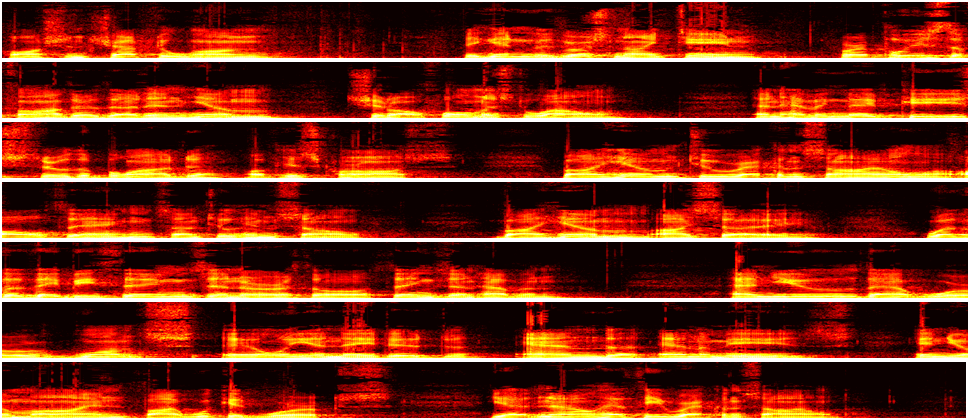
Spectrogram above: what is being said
Colossians chapter 1, beginning with verse 19. For it pleased the Father that in him should all fullness dwell, and having made peace through the blood of his cross, by him to reconcile all things unto himself. By him, I say, whether they be things in earth or things in heaven. And you that were once alienated and enemies in your mind by wicked works, yet now hath he reconciled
